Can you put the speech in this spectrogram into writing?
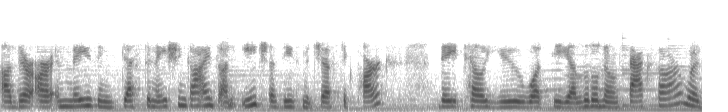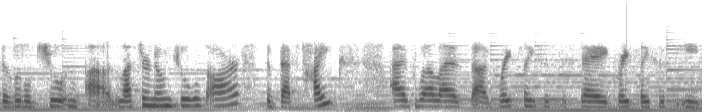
uh, there are amazing destination guides on each of these majestic parks. They tell you what the uh, little known facts are, where the little jewel, uh, lesser known jewels are, the best hikes. As well as uh, great places to stay, great places to eat,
